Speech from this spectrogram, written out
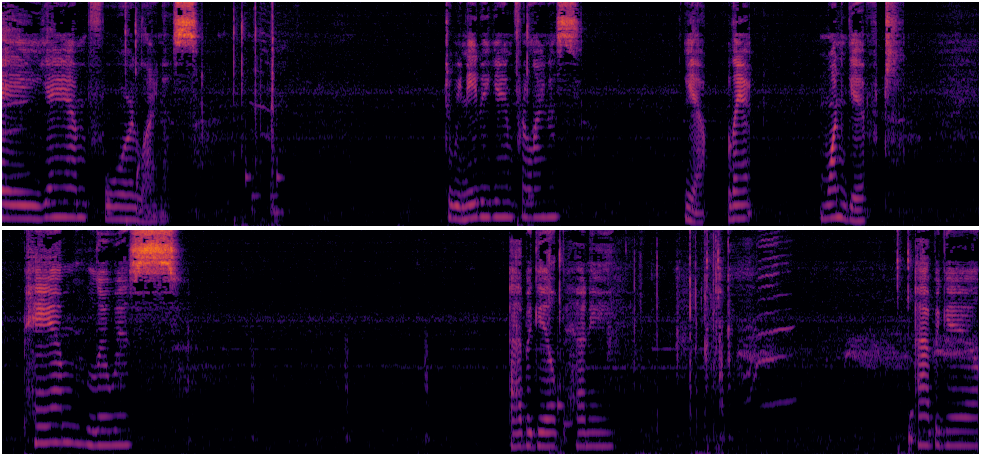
a yam for Linus. Do we need a yam for Linus? Yeah, one gift. Pam Lewis, Abigail Penny, Abigail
